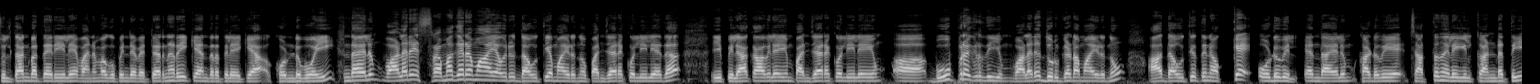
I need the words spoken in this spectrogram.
സുൽത്താൻ ബത്തേരിയിലെ വനംവകുപ്പിന്റെ വെറ്ററിനറി കേന്ദ്രത്തിലേക്ക് കൊണ്ടുപോയി. എന്തായാലും വളരെ ശ്രമകരമായ ഒരു ദൗത്യമായിരുന്നു പഞ്ചാരക്കൊല്ലിയിലേത്. ഈ പിലാക്കാവിലെയും പഞ്ചാരക്കൊല്ലിയിലെയും ഭൂപ്രകൃതിയും വളരെ ദുർഘടമായിരുന്നു. ആ ദൗത്യത്തിനൊക്കെ ഒടുവിൽ എന്തായാലും കടുവയെ ചത്ത നിലയിൽ കണ്ടെത്തി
